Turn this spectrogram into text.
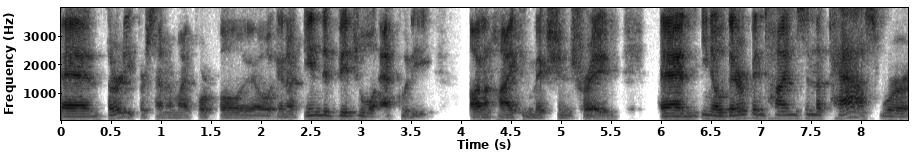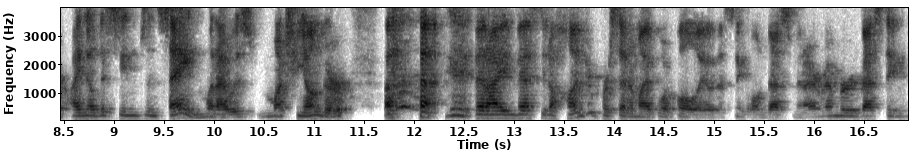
and 30% of my portfolio in an individual equity on a high conviction trade. And, you know, there have been times in the past where I know this seems insane when I was much younger that I invested 100% of my portfolio in a single investment. I remember investing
